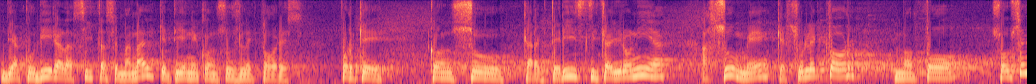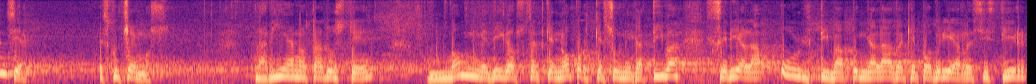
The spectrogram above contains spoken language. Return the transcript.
de acudir a la cita semanal que tiene con sus lectores, porque con su característica ironía asume que su lector notó su ausencia. Escuchemos. ¿La había notado usted? No me diga usted que no, porque su negativa sería la última puñalada que podría resistir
